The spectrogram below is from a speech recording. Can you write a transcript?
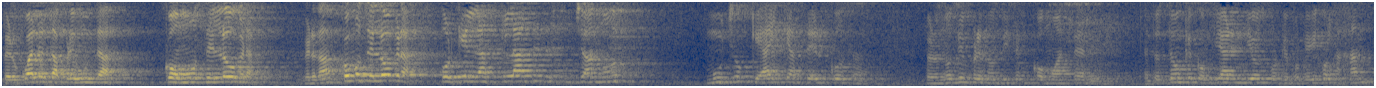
Pero ¿cuál es la pregunta? ¿Cómo se logra? ¿Verdad? ¿Cómo se logra? Porque en las clases escuchamos mucho que hay que hacer cosas, pero no siempre nos dicen cómo hacerlo. Entonces tengo que confiar en Dios porque, porque dijo el Jajam.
